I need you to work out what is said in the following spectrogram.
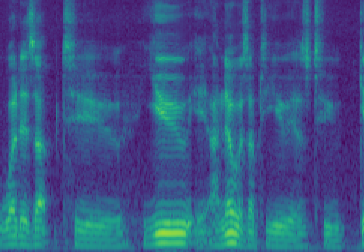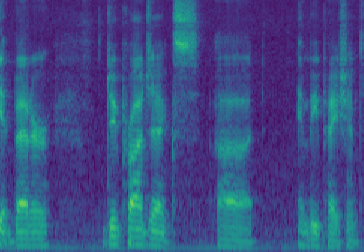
what is up to you, I know is up to you, is to get better, do projects, uh, and be patient,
